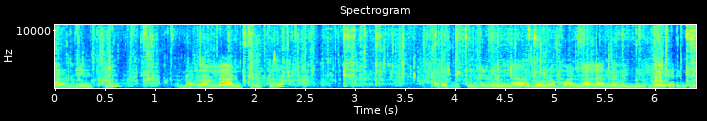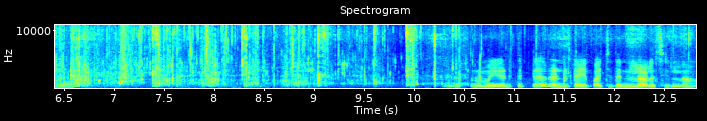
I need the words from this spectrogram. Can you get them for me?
கரண்டியை வச்சு இந்த மாதிரி நல்லா அனுப்பிச்சி விட்டு மறுபடி இப்படி கிண்டுனீங்கன்னா அதில் உள்ள மண்ணெல்லாம் இந்த வெந்நீரில் இறங்கிடும். இந்த நம்ம எடுத்துகிட்டு ரெண்டு டைம் பச்சை தண்ணியில் அலசிடலாம்.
